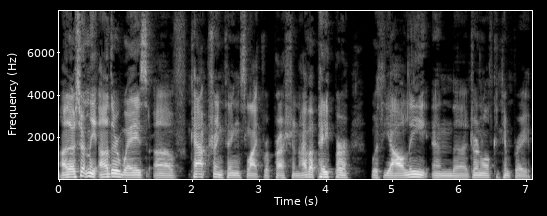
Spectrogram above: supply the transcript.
Uh, there are certainly other ways of capturing things like repression. I have a paper with Yao Li in the Journal of Contemporary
